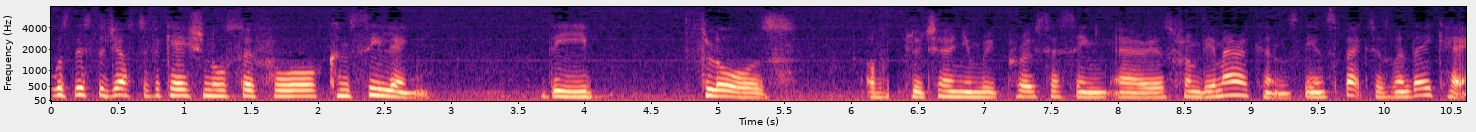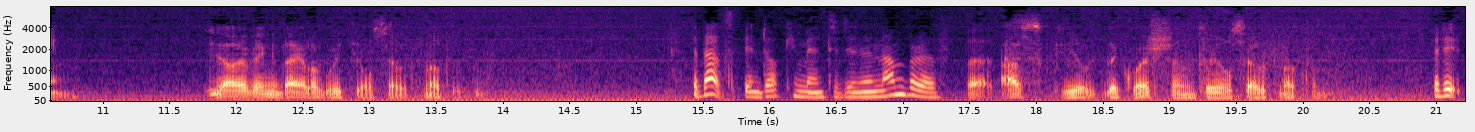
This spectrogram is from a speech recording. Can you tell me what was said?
Was this the justification also for concealing the flaws of the plutonium reprocessing areas from the Americans, the inspectors, when they came? You are having a dialogue with yourself, not with me. But that's been documented in a number of books. Ask you the question to yourself, not. But it,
